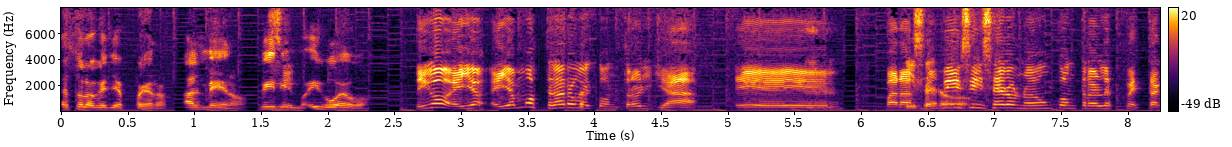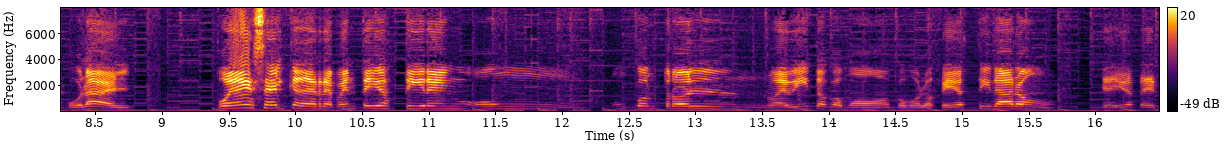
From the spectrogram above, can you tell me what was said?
Eso es lo que yo espero, al menos, mínimo, y juego. Digo, ellos, ellos mostraron el control ya. Eh, para ser bien sincero, no es un control espectacular. Puede ser que de repente ellos tiren un, un control nuevito como, como los que ellos tiraron. Eh,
